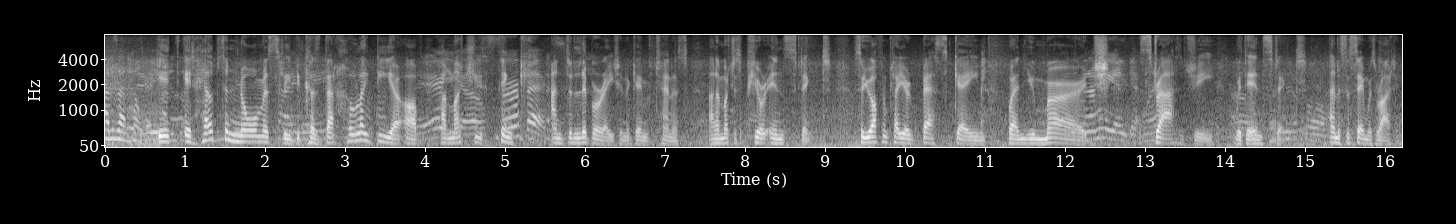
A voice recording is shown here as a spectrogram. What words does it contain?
how does that help? It, it helps enormously because that whole idea of how much you think Perfect. and deliberate in a game of tennis and how much is pure instinct. So you often play your best game when you merge strategy with instinct. And it's the same with writing.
